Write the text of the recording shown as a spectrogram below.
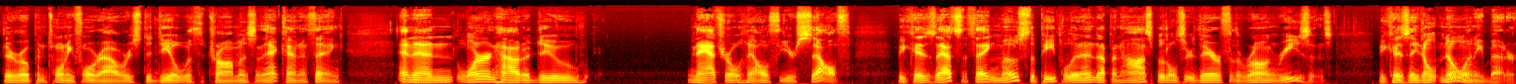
they're open 24 hours to deal with the traumas and that kind of thing. And then learn how to do natural health yourself because that's the thing. Most of the people that end up in hospitals are there for the wrong reasons because they don't know any better.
